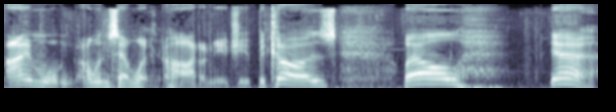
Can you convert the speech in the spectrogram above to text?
I'm, I wouldn't say I'm working hard on YouTube because, well, yeah.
